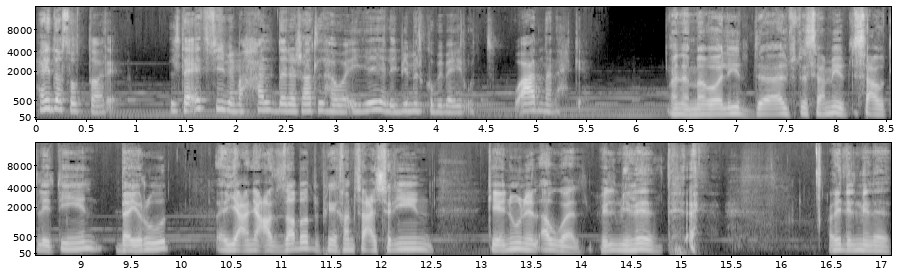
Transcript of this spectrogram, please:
هيدا صوت طارق. التقيت فيه بمحل الدراجات الهوائية يلي بيمركوا ببيروت وقعدنا نحكي. أنا مواليد 1939 بيروت يعني على الضبط في 25 كانون الأول بالميلاد. عيد الميلاد.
